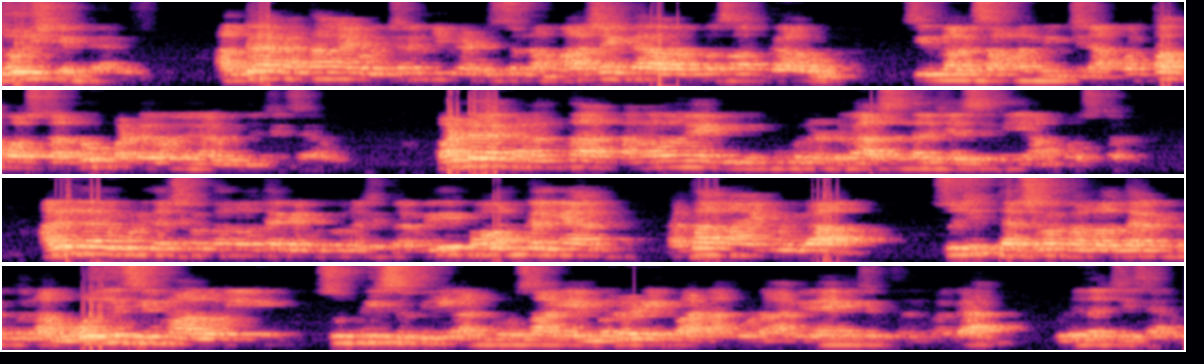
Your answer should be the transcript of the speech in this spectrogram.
జోష్ నింపారు అగ్ర కథానాయకుడు చిరంజీవి నటిస్తున్న మహాశంకర వరప్రసాద్ గారు సినిమాకు సంబంధించిన కొత్త పోస్టర్ను పండుగ రోజున విడుదల చేశారు. పండుగ కలంతా తనలోనే నింపుకున్నట్టుగా సందడి చేసింది ఆ పోస్టర్ అనిల్ రవిపూడి దర్శకత్వంలో తెరకెక్కుతున్న చిత్రం ఇది. పవన్ కళ్యాణ్ కథానాయకుడిగా సుజిత్ దర్శకత్వంలో తెరకెక్కుతున్న ఓజీ సినిమాలోని సుబ్బి సుబ్బి అంటూ సాగే మెలోడీ పాట కూడా వినాయక చతుర్థిగా విడుదల చేశారు.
